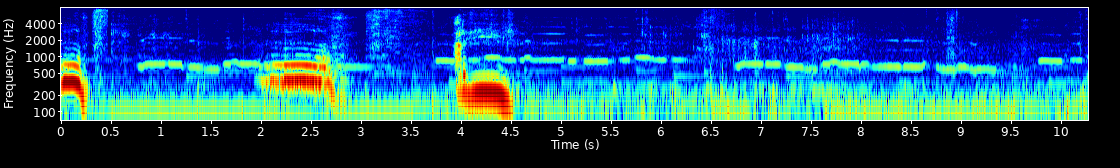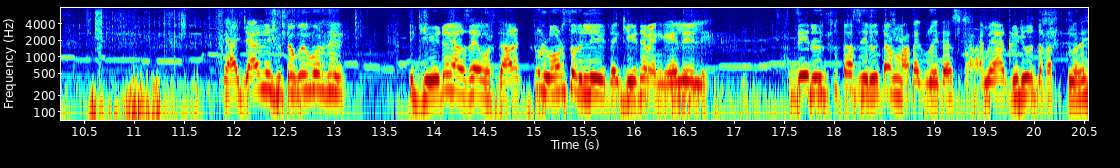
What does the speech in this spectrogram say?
উফ গাছ জানি সুটা কই পড়ছে? গেটে গাছে পড়ছে। আর একটু লড় সরিলে এটা গেটে ভেঙে গেলে এলে যে রুই তো আছে রুই তার মাথা ঘুরে যাচ্ছে। আমি আর ভিডিও দেখাচ্ছি না রে।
